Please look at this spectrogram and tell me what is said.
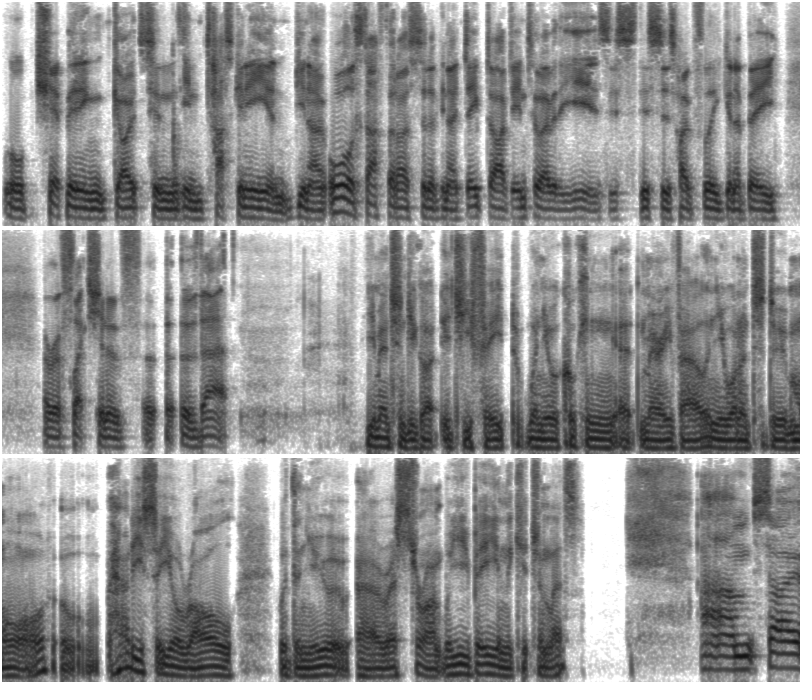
or shepherding goats in, in Tuscany, and you know all the stuff that I've sort of you know deep dived into over the years. This this is hopefully going to be a reflection of of that. You mentioned you got itchy feet when you were cooking at Merivale and you wanted to do more. How do you see your role with the new uh, restaurant? Will you be in the kitchen less? Um, so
